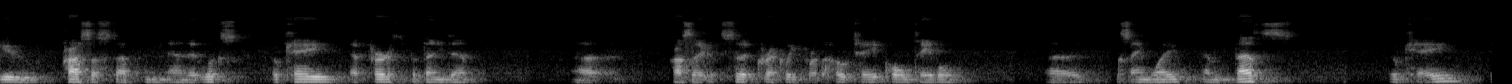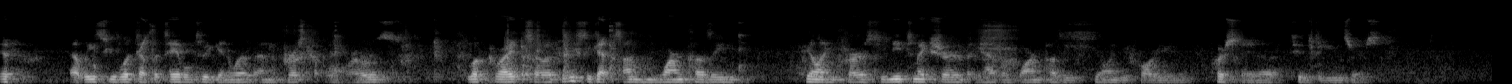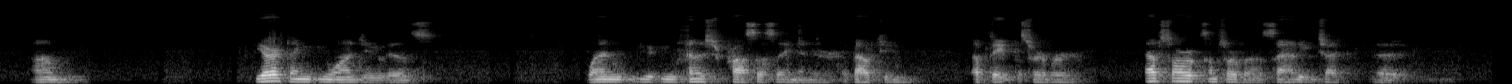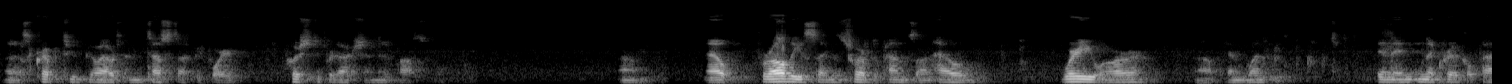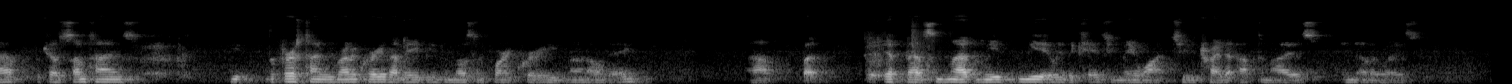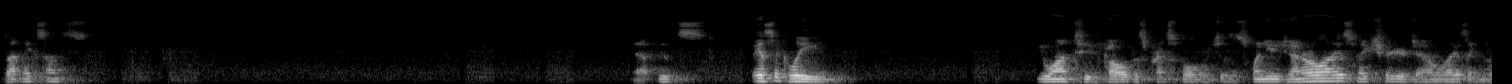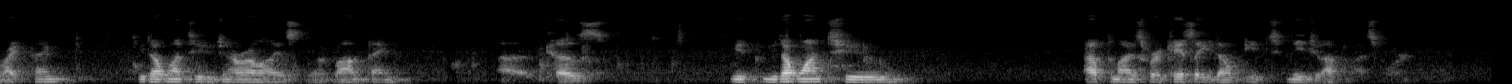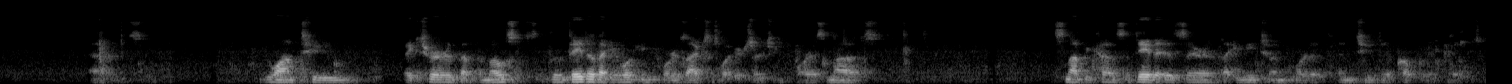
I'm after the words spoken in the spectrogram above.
you process stuff and, and it looks okay at first, but then you didn't uh, process it correctly for the whole, ta- whole table uh, the same way. And that's okay if at least you looked at the table to begin with and the first couple of rows looked right. So at least you get some warm fuzzy feeling first. You need to make sure that you have a warm fuzzy feeling before you push data to the users. Um, the other thing you want to do is when you, you finish processing and you're about to update the server, have sort, some sort of a sanity check, uh, script to go out and test stuff before you push to production if possible. Um, now, for all these things, it sort of depends on how, where you are uh, and when, in, in, in a critical path, because sometimes you- the first time you run a query, that may be the most important query you run all day. Uh, But if that's not immediately the case, you may want to try to optimize in other ways. Does that make sense? Yeah, it's basically, you want to follow this principle, which is when you generalize, make sure you're generalizing the right thing. You don't want to generalize the wrong thing uh, because you, you don't want to optimize for a case that you don't need, need to optimize for. And you want to make sure that the most, the data that you're looking for is actually what you're searching for, is not, it's not because the data is there that you need to import it into the appropriate fields.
